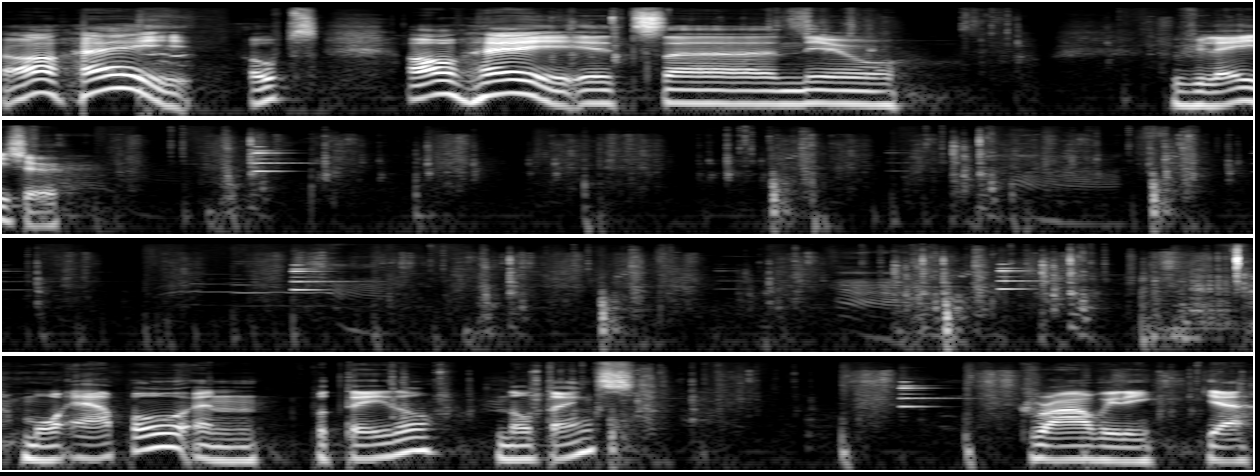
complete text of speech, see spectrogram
Oh, hey! Oops. Oh, hey, it's a new villager. More apple and potato. No thanks. Gravity. Yeah.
